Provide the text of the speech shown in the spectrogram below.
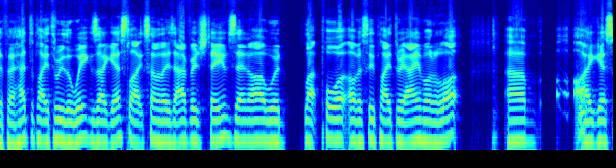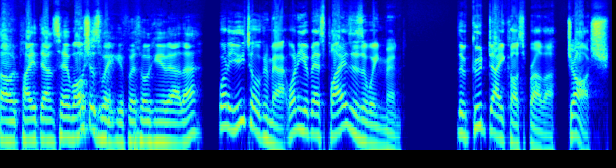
if I had to play through the wings, I guess, like some of those average teams, then I would, like Port obviously played through Amon a lot. Um, I guess I would play down Sam Walsh's wing if we're talking about that. What are you talking about? One of your best players is a wingman. The good Daicos brother, Josh.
